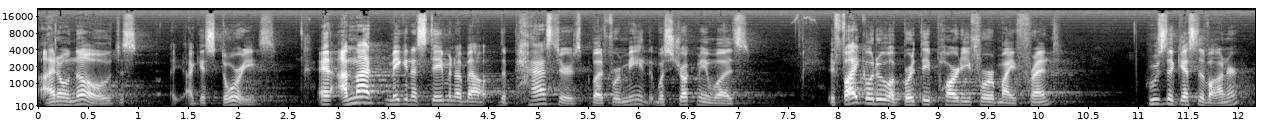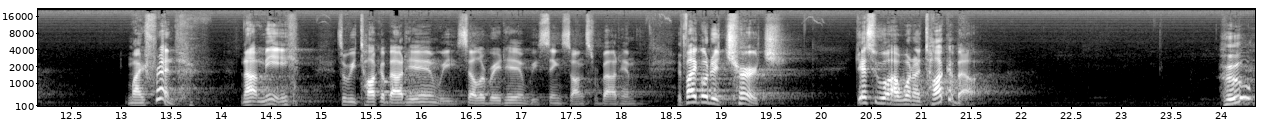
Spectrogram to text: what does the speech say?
I don't know, just, I guess, stories. And I'm not making a statement about the pastors, but for me, what struck me was if I go to a birthday party for my friend Who's the guest of honor? My friend, not me. So we talk about him, we celebrate him, we sing songs about him. If I go to church, guess who I want to talk about? Who?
